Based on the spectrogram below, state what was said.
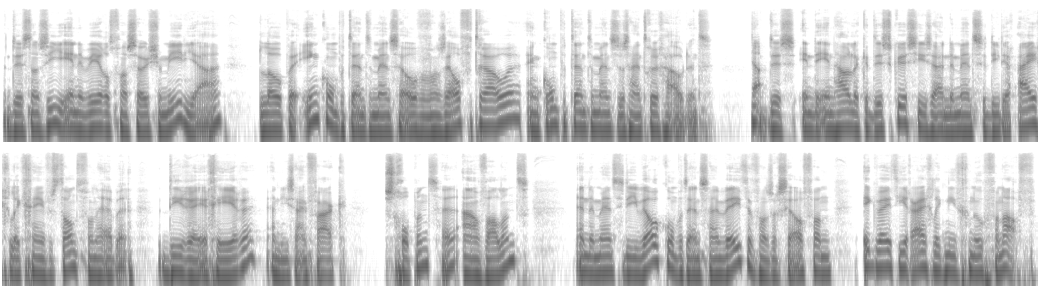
Dus dan zie je in de wereld van social media lopen incompetente mensen over van zelfvertrouwen en competente mensen zijn terughoudend. Ja. Dus in de inhoudelijke discussie zijn de mensen die er eigenlijk geen verstand van hebben, die reageren. En die zijn vaak schoppend, hè, aanvallend. En de mensen die wel competent zijn, weten van zichzelf van ik weet hier eigenlijk niet genoeg vanaf.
